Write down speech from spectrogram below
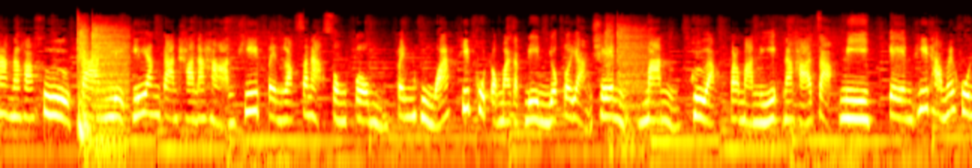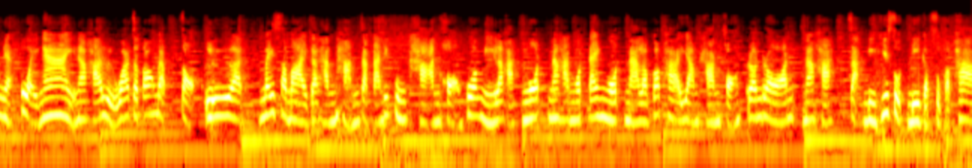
ากๆนะคะ คือการหลีกเลี่ยงการทานอาหารที่เป็นลักษณะทรงกลม เป็นหัวที่ผุดออกมาจากดิน ยกตัวอย่างเช่น มันเผือกประมาณนี้นะคะ จะมีเกณฑ์ที่ทำให้คุณเนี่ยป่วยง่ายนะคะ หรือว่าจะต้องแบบเจาะเลือด ไม่สบายกระทันหันจากการที่คุณทานของพวกนี้ละค่ะงดนะคะ งดได้งดนะแล้วก็พยายามทานของร้อนๆนะคะจะดีที่สุดดีกับสุขภาพ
